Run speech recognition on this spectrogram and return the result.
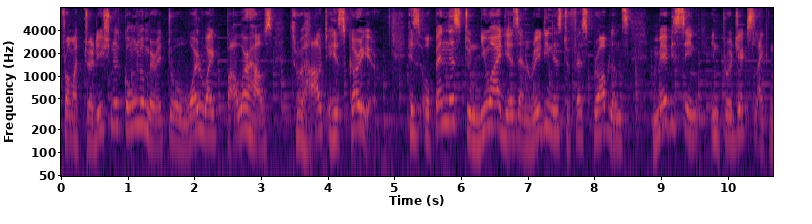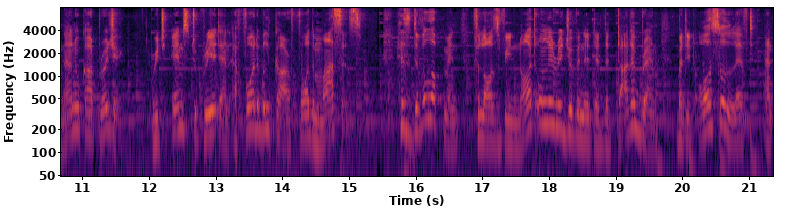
from a traditional conglomerate to a worldwide powerhouse throughout his career. His openness to new ideas and readiness to face problems may be seen in projects like Nano Car Project, which aims to create an affordable car for the masses. His development philosophy not only rejuvenated the Tata brand, but it also left an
